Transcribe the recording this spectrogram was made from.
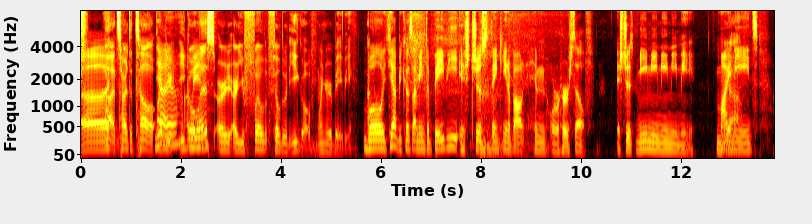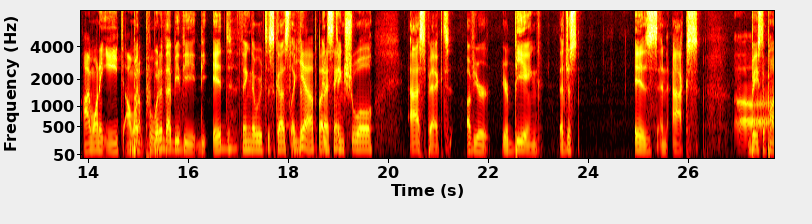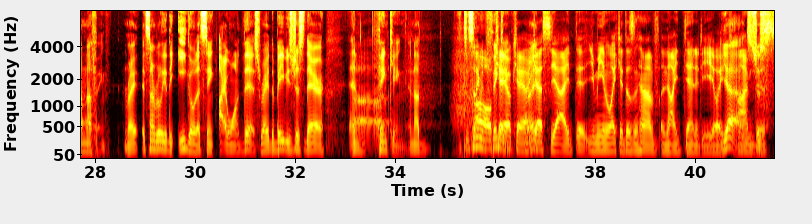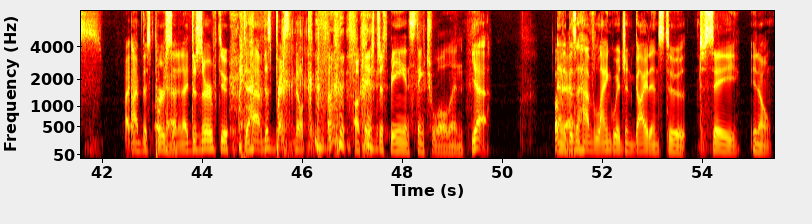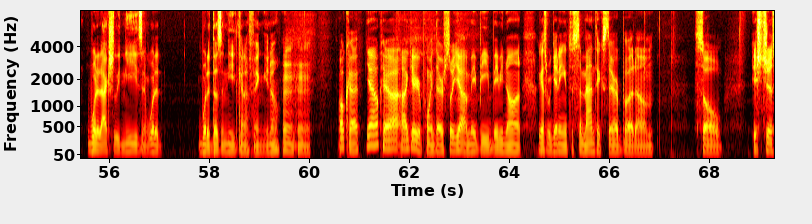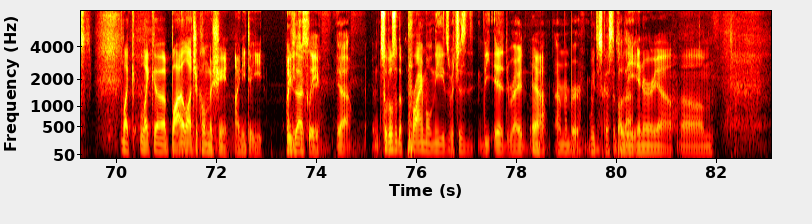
Uh, Ah, it's hard to tell. yeah, are you yeah, I mean- egoless or are you filled filled with ego when you're a baby? Well, yeah, because I mean, the baby is just thinking about him or herself. It's just me, me, me, me, me. My Yeah. needs. I want to eat. I want to poop. wouldn't that be the the id thing that we would discuss? Like the Yeah, but I think- instinctual aspect of your your being that just is and acts based Uh. upon nothing, right? It's not really the ego that's saying I want this, right? The baby's just there and thinking and not. It's not Uh. oh, even okay, thinking. okay. Okay. I guess yeah. I, uh, you mean like it doesn't have an identity? Like Yeah, I'm just. I- I'm this person Okay. and I deserve to to have this breast milk. okay, it's just being instinctual and Yeah. okay. and it doesn't have language and guidance to to say you know what it actually needs and what it what it doesn't need kind of thing you know Mm-hmm. Okay. Yeah. Okay. I, I get your point there. So yeah, maybe maybe not. I guess we're getting into semantics there, but um, so it's just like like a biological machine. I need to eat. I need to exactly sleep. yeah so those are the primal needs which is the id right Yeah. i remember we discussed about So that the inner, yeah. Um,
